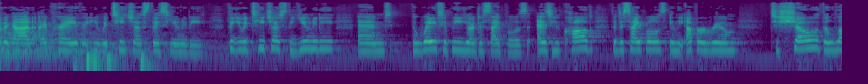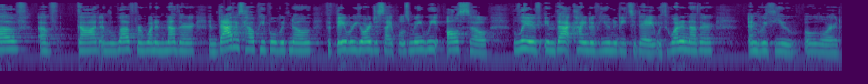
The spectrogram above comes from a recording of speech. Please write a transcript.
Father God, I pray that you would teach us this unity, that you would teach us the unity and the way to be your disciples as you called the disciples in the upper room to show the love of God and the love for one another. And that is how people would know that they were your disciples. May we also live in that kind of unity today with one another and with you, O Lord.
